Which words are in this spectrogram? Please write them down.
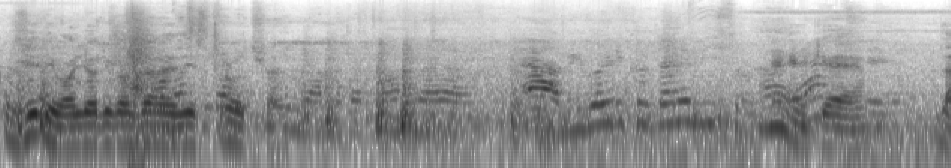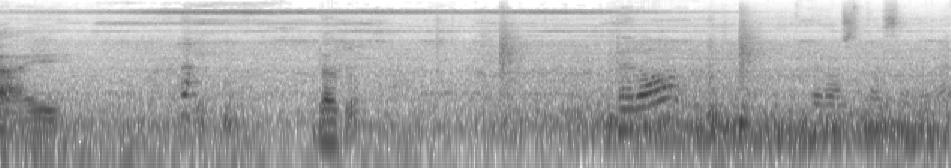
Così ti voglio ricordare di Struccia. Ah, mi vuoi ricordare di strutta? Anche, dai. Dato- però stasera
